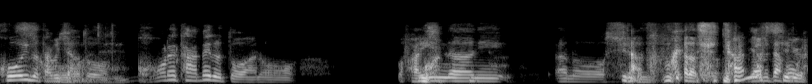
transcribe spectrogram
こういうの食べちゃうと、そうねこれ食べると、あの、ファインナーに、あの、汁が飛ぶから やめた方汁が？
